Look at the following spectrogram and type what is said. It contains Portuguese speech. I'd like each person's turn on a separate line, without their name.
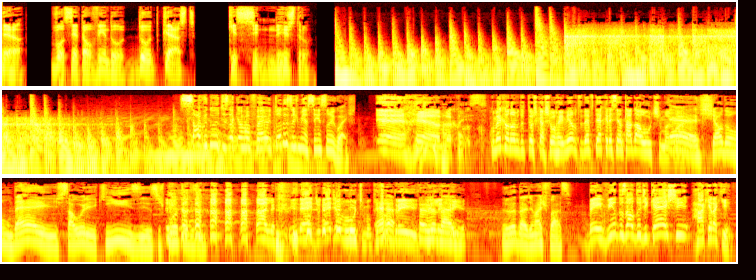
É, você tá ouvindo o Dudecast? Que sinistro!
Salve dudes, aqui é o Rafael e todas as minhas senhas são iguais.
É, é.
Rapaz.
Como é que é o nome dos teus cachorros aí mesmo? Tu deve ter acrescentado a última agora.
É, Sheldon 10, Saori 15, essas porra todas. assim.
e Ned, o Ned é o último, que são três.
É
três
verdade.
letrinhas.
É verdade, é mais fácil.
Bem-vindos ao Dudcast, hacker aqui.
